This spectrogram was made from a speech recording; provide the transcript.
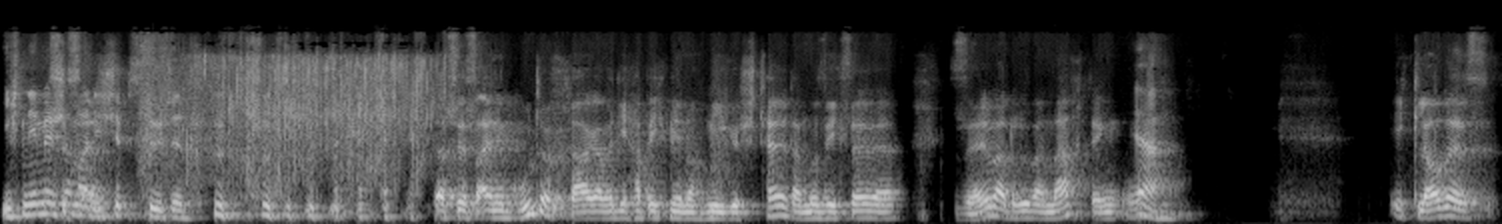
Ich nehme schon mal die Chipstüte. Das ist eine gute Frage, aber die habe ich mir noch nie gestellt. Da muss ich selber, selber drüber nachdenken. Ja. Ich glaube, es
